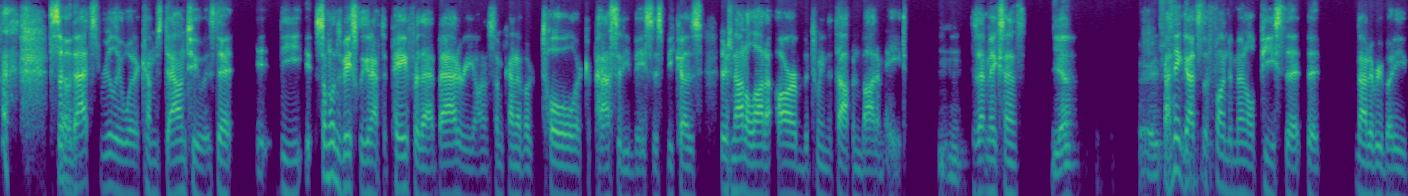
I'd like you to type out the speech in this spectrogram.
so that's really what it comes down to is that it, the it, someone's basically going to have to pay for that battery on some kind of a toll or capacity basis because there's not a lot of arb between the top and bottom 8 mm-hmm. Does that make sense? Yeah. I think that's the fundamental piece that that not everybody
